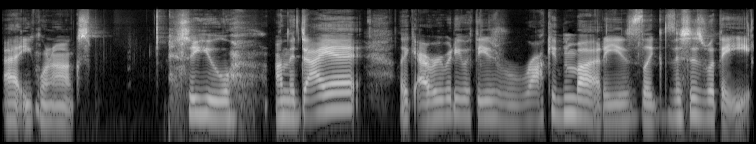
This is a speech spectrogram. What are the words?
at Equinox, so you on the diet, like everybody with these rocking bodies, like this is what they eat.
